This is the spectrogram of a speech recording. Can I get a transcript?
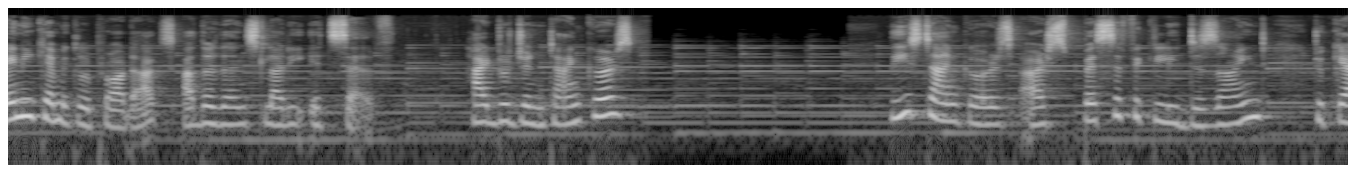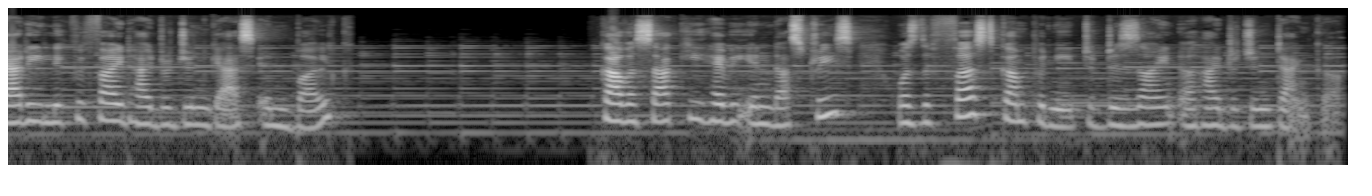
any chemical products other than slurry itself. Hydrogen tankers These tankers are specifically designed to carry liquefied hydrogen gas in bulk. Kawasaki Heavy Industries was the first company to design a hydrogen tanker.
